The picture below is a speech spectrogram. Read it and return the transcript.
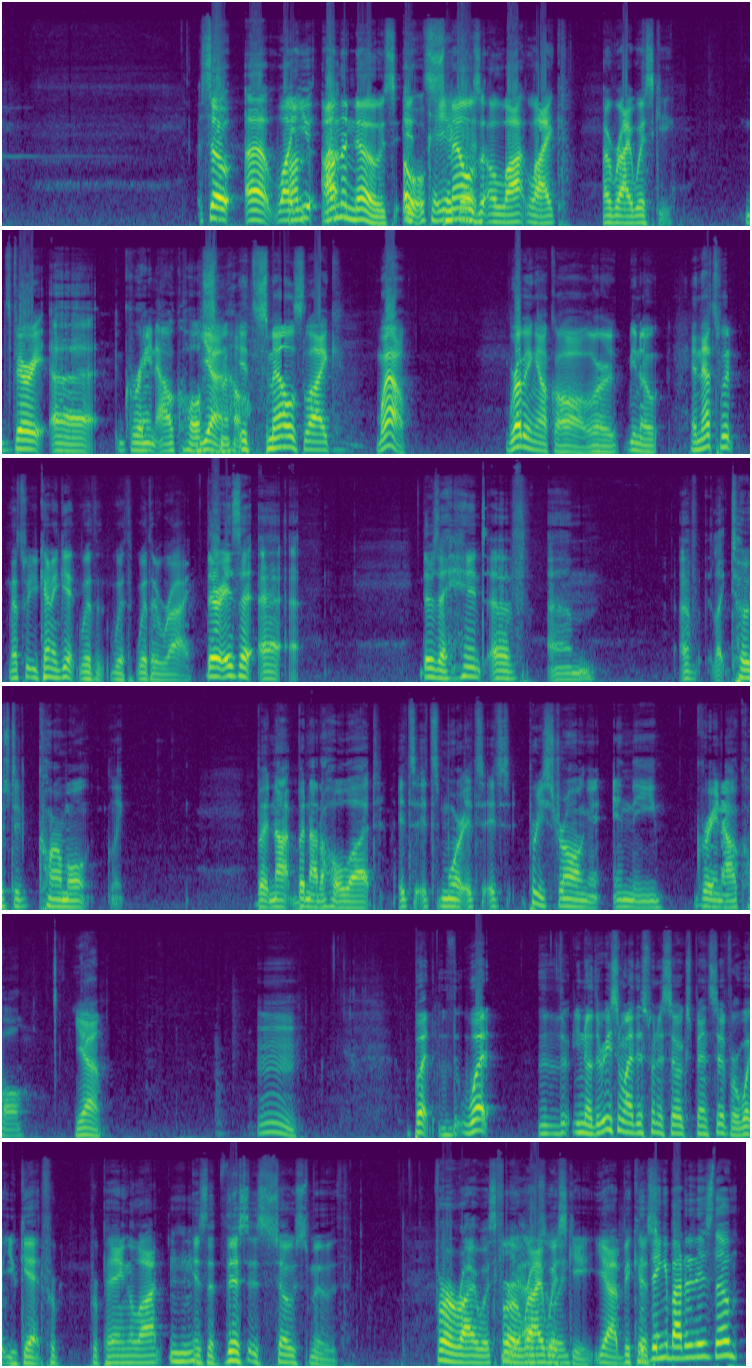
So uh, while on, you on uh, the nose, oh, it yeah, smells a lot like a rye whiskey. it's very uh, grain alcohol yeah, smell. it smells like wow, rubbing alcohol, or you know, and that's what that's what you kind of get with with with a rye. there is a, a, a there's a hint of um of like toasted caramel like but not but not a whole lot it's it's more it's it's pretty strong in the grain alcohol Yeah. Mm. But th- what th- you know, the reason why this one is so expensive, or what you get for for paying a lot, Mhm. is that this is so smooth for a rye whiskey for a yeah, rye absolutely. whiskey. Yeah, because the thing about it is though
